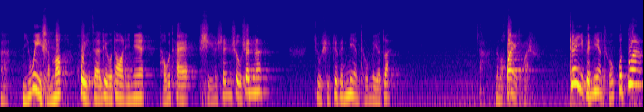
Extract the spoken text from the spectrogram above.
啊，你为什么会在六道里面投胎、舍身、受身呢？就是这个念头没有断。啊，那么换一句话说。这一个念头不断，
